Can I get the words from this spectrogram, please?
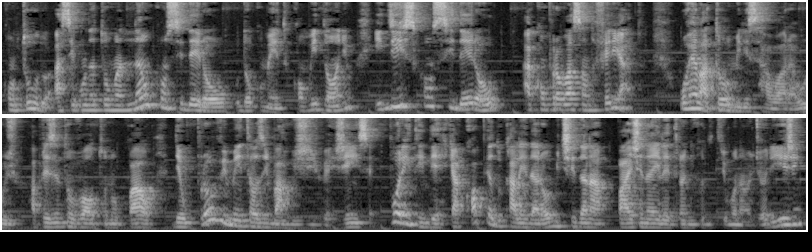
Contudo, a segunda turma não considerou o documento como idôneo e desconsiderou a comprovação do feriado. O relator, ministro Raul Araújo, apresentou voto no qual deu provimento aos embargos de divergência por entender que a cópia do calendário obtida na página eletrônica do Tribunal de Origem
